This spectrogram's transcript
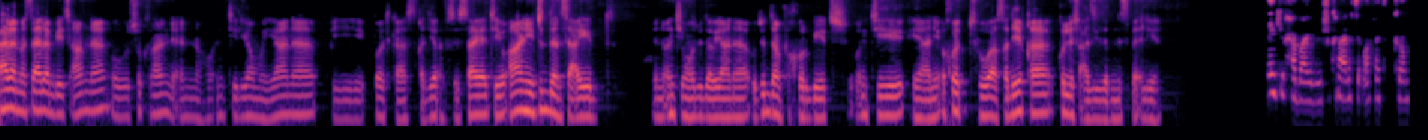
أهلا وسهلا بيك آمنة وشكرا لأنه انت اليوم ويانا في بودكاست قديرة في السوسايتي وأني جدا سعيد إنه انت موجودة ويانا وجدا فخور بيك وانت يعني أخت وصديقة كلش عزيزة بالنسبة لي thank you حبايبي وشكرا على استضافتكم.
